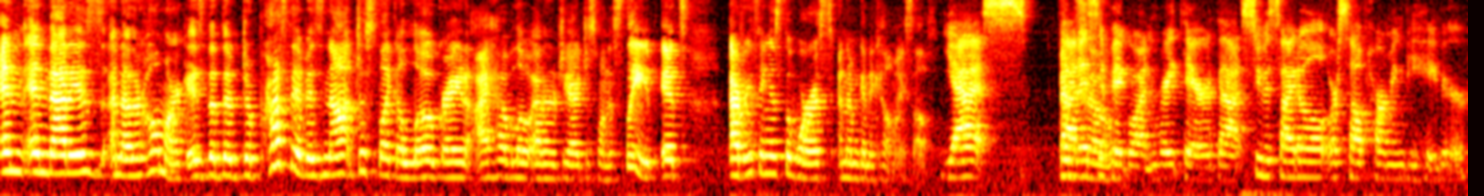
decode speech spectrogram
and and that is another hallmark is that the depressive is not just like a low grade i have low energy i just want to sleep it's everything is the worst and i'm gonna kill myself Yes. And That is so- a big one right there. That suicidal or self harming behavior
